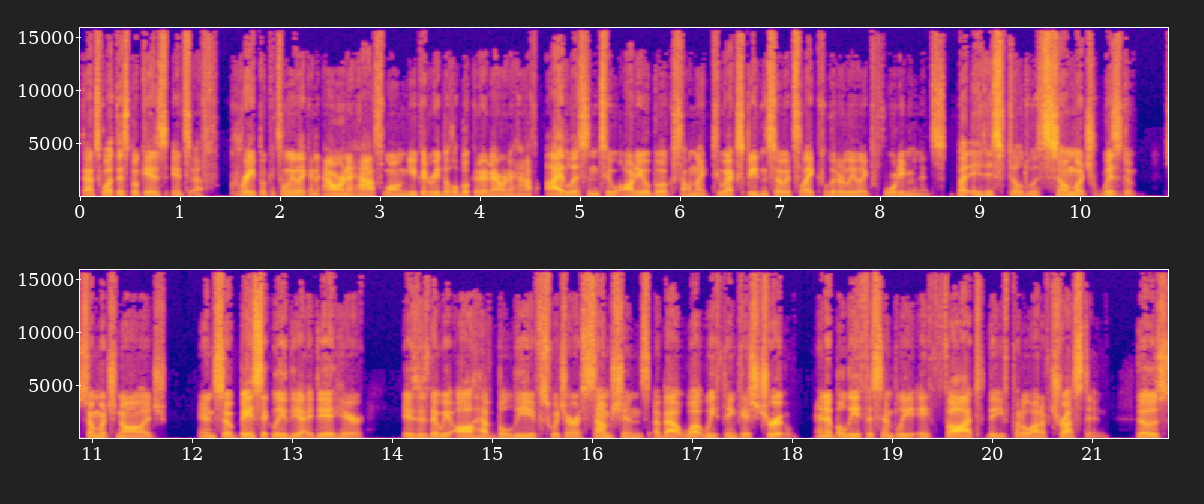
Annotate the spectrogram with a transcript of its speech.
That's what this book is. It's a great book. It's only like an hour and a half long. You could read the whole book in an hour and a half. I listen to audiobooks on like 2x speed, and so it's like literally like 40 minutes. But it is filled with so much wisdom, so much knowledge. And so basically the idea here is, is that we all have beliefs, which are assumptions about what we think is true. And a belief is simply a thought that you've put a lot of trust in. Those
